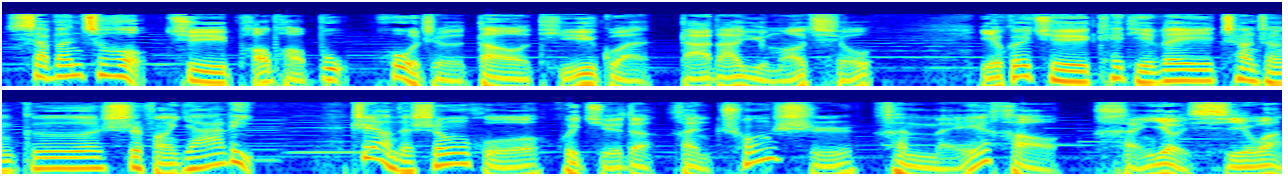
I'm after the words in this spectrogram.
下班之后去跑跑步，或者到体育馆打打羽毛球，也会去 KTV 唱唱歌，释放压力。这样的生活会觉得很充实、很美好、很有希望。”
